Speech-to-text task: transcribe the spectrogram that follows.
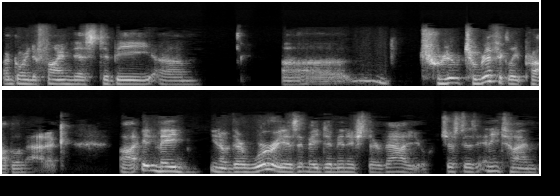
are going to find this to be um, uh, ter terrifically problematic. Uh, it may, you know, their worry is it may diminish their value. Just as anytime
